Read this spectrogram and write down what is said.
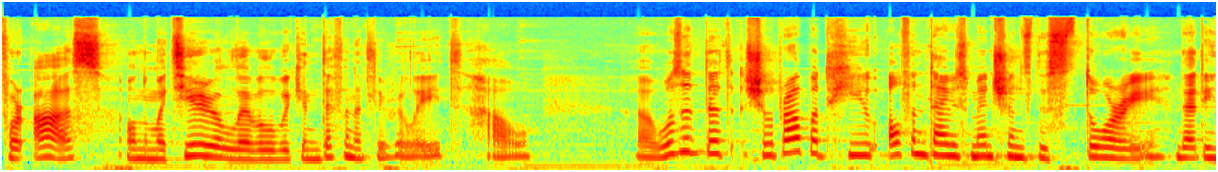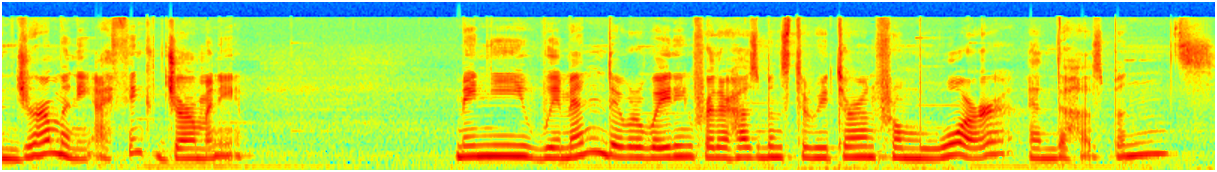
for us, on the material level, we can definitely relate how. Uh, was it that Srila Prabhupada, he oftentimes mentions the story that in Germany, I think Germany, many women they were waiting for their husbands to return from war and the husbands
